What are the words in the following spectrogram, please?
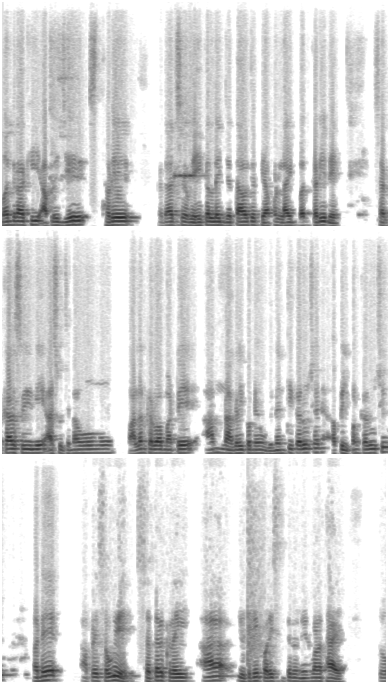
બંધ રાખી આપણે જે સ્થળે કદાચ વેહિકલ લઈને જતા હોય તો ત્યાં પણ લાઇટ બંધ કરીને સરકારશ્રીની આ સૂચનાઓનું પાલન કરવા માટે આમ નાગરિકોને હું વિનંતી કરું છું અને અપીલ પણ કરું છું. અને આપણે સૌએ સતર્ક રહી આ યુદ્ધની પરિસ્થિતિનું નિર્માણ થાય તો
